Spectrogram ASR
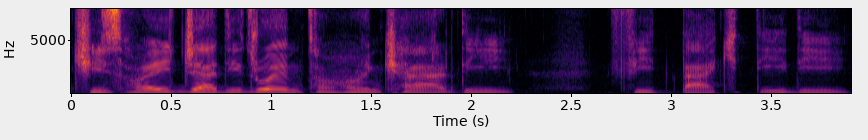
چیزهای جدید رو امتحان کردی فیدبک دیدی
